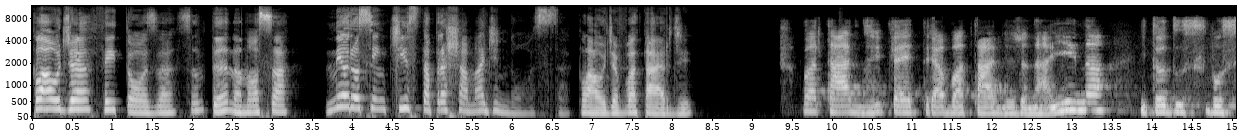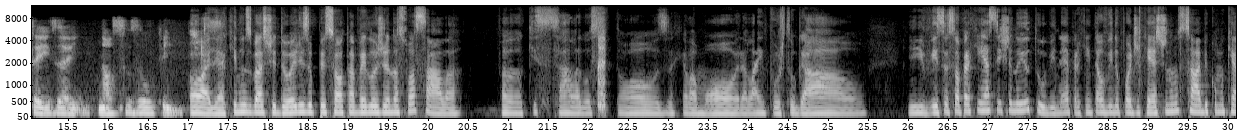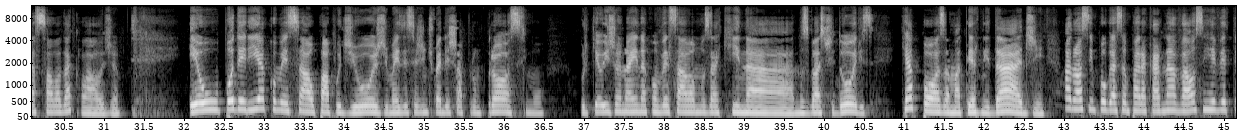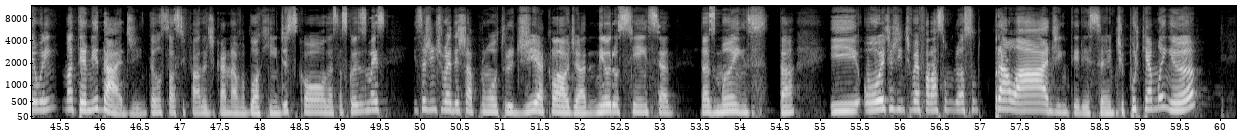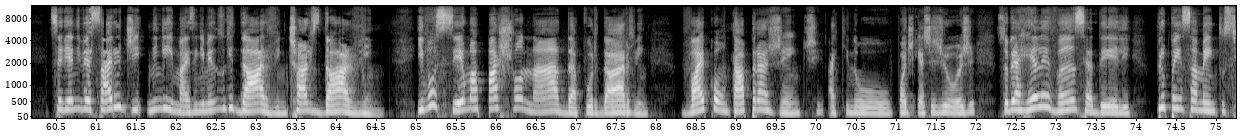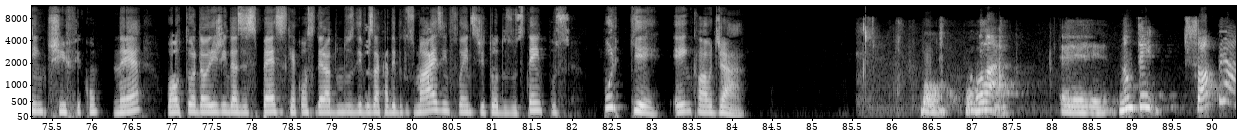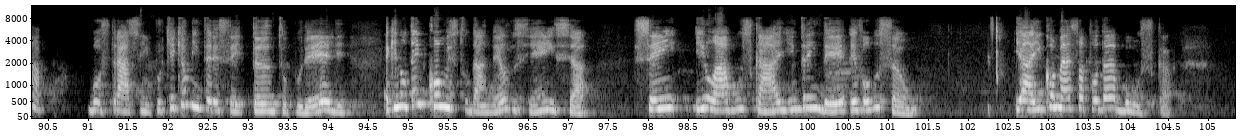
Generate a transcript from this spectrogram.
Cláudia Feitosa Santana, nossa neurocientista para chamar de nossa. Cláudia, boa tarde. Boa tarde, Petra. Boa tarde, Janaína e todos vocês aí, nossos ouvintes. Olha, aqui nos bastidores o pessoal estava elogiando a sua sala, falando que sala gostosa que ela mora lá em Portugal. E isso é só para quem assiste no YouTube, né? Para quem está ouvindo o podcast não sabe como que é a sala da Cláudia. Eu poderia começar o papo de hoje, mas esse a gente vai deixar para um próximo, porque eu e Janaína conversávamos aqui na, nos bastidores que após a maternidade, a nossa empolgação para carnaval se reverteu em maternidade. Então só se fala de carnaval, bloquinho de escola, essas coisas, mas isso a gente vai deixar para um outro dia, Cláudia, a neurociência das mães, tá? E hoje a gente vai falar sobre um assunto para lá de interessante, porque amanhã seria aniversário de ninguém mais, ninguém menos do que Darwin, Charles Darwin. E você, uma apaixonada por Darwin, vai contar para a gente, aqui no podcast de hoje, sobre a relevância dele para o pensamento científico, né? O autor da Origem das Espécies, que é considerado um dos livros acadêmicos mais influentes de todos os tempos. Por quê, hein, Cláudia? Bom, vamos lá. É, não tem só para mostrar assim, por que, que eu me interessei tanto por ele, é que não tem como estudar neurociência sem ir lá buscar e entender evolução. E aí começa toda a busca.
